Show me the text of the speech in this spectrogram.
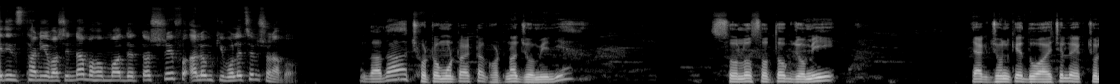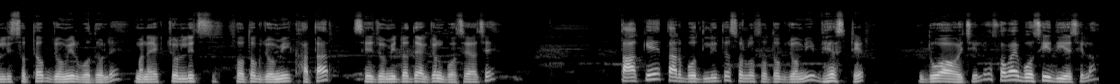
এদিন স্থানীয় বাসিন্দা মোহাম্মদ তশরিফ আলম কি বলেছেন শোনাবো। দাদা, ছোটো মোটো একটা ঘটনা জমি নিয়ে। ষোলো শতক জমি একজনকে দেওয়া হয়েছিল, একচল্লিশ শতক জমির বদলে। মানে একচল্লিশ শতক জমি খাতার, সেই জমিটাতে একজন বসে আছে। তাকে তার বদলিতে ষোলো শতক জমি ভেস্টের দেওয়া হয়েছিল, সবাই বসেই দিয়েছিলাম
